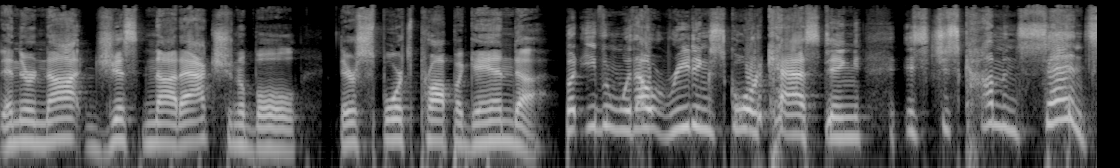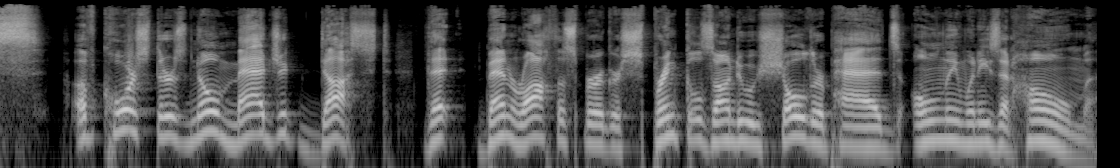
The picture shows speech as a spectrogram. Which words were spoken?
And they're not just not actionable, they're sports propaganda. But even without reading scorecasting, it's just common sense. Of course, there's no magic dust that Ben Roethlisberger sprinkles onto his shoulder pads only when he's at home.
